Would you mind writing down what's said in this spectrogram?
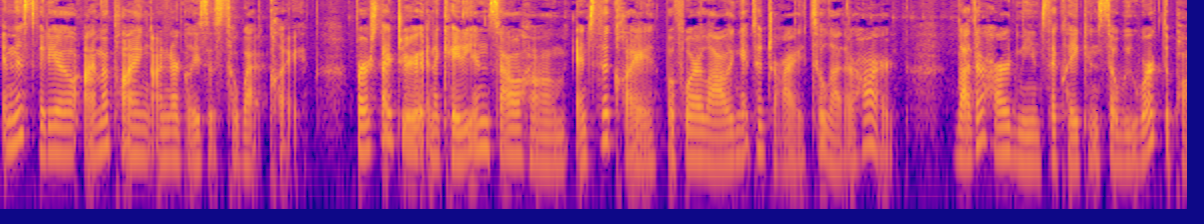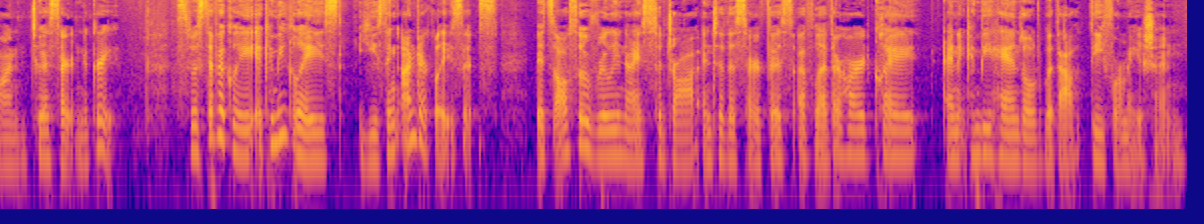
In this video, I'm applying underglazes to wet clay. First, I drew an Acadian style home into the clay before allowing it to dry to leather hard. Leather hard means the clay can still be worked upon to a certain degree. Specifically, it can be glazed using underglazes. It's also really nice to draw into the surface of leather hard clay and it can be handled without deformation.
